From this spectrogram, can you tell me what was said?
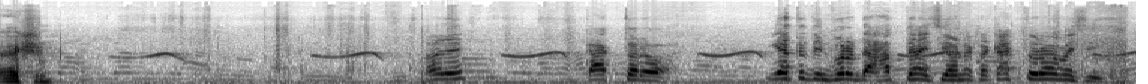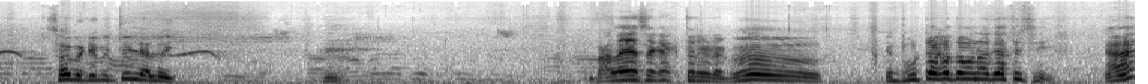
অ্যাকশন আরে কাকতর এতদিন পরে হাতে আইছি অনেকটা কাকতর পাইছি। ছবি টবি তুইলা লই। ভালাই আছে কাকতর গো। এ বুটটা কত মনে যাচ্ছে হ্যাঁ?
